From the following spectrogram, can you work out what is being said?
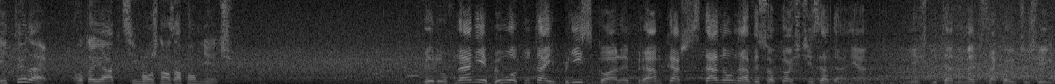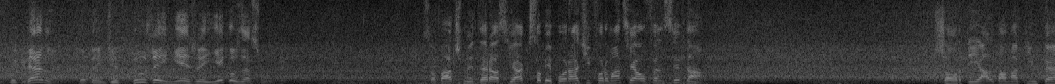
I tyle. O tej akcji można zapomnieć. Wyrównanie było tutaj blisko, ale bramkarz stanął na wysokości zadania. Jeśli ten mecz zakończy się ich wygraną, to będzie w dużej mierze jego zasługa. Zobaczmy teraz, jak sobie poradzi formacja ofensywna. Jordi Alba ma piłkę.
